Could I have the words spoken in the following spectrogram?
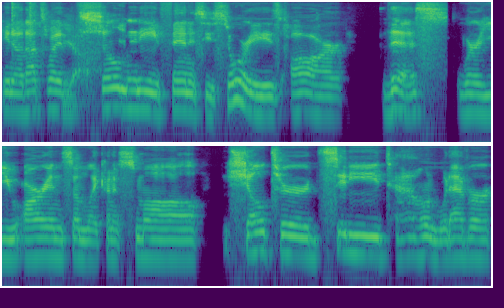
You know, that's why Yeah. so many fantasy stories are this, where you are in some like kind of small, sheltered city, town, whatever,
